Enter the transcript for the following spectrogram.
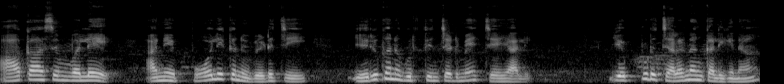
ఆకాశం వలె అనే పోలికను విడిచి ఎరుకను గుర్తించడమే చేయాలి. ఎప్పుడు చలనం కలిగినా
